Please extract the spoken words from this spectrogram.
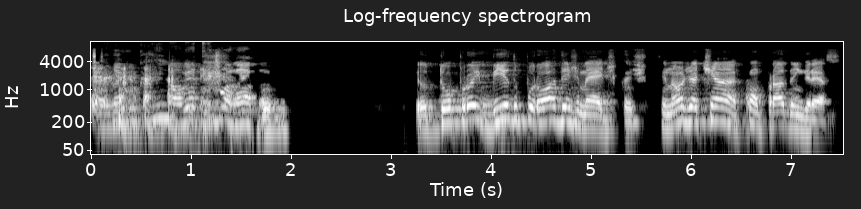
Cauê é Eu tô proibido por ordens médicas, senão eu já tinha comprado o ingresso.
